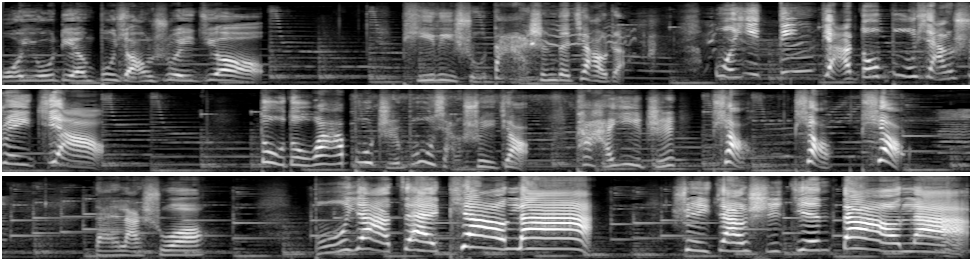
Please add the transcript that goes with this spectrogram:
我有点不想睡觉。”霹雳鼠大声地叫着：“我一丁点儿都不想睡觉。”豆豆蛙不止不想睡觉，它还一直跳跳跳。黛拉说：“不要再跳啦，睡觉时间到啦！”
